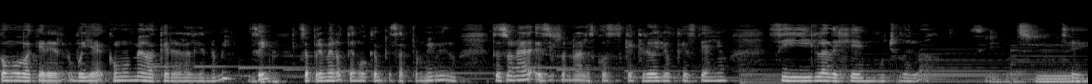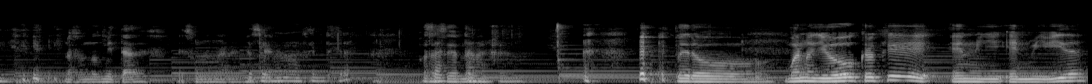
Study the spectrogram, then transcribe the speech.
¿cómo va a querer, voy a, cómo me va a querer alguien a mí? ¿Sí? O sea, primero tengo que empezar por mí mismo. Entonces, una, eso es una de las cosas que creo yo que este año sí la dejé mucho de lado. Sí. Sí. Sí, No son dos mitades, es una naranja. es entera. una gente Para hacer Exacto. naranja. Pero bueno, yo creo que en mi, en mi vida,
